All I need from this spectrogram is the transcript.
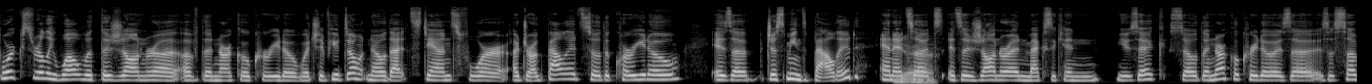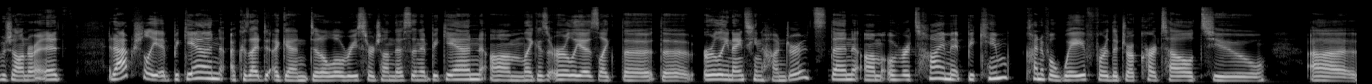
works really well with the genre of the narco corrido, which, if you don't know, that stands for a drug ballad. So the corrido is a just means ballad, and it's Yeah. a it's a genre in Mexican music. So the narco corrido is a is a subgenre, and it it actually it began because I again did a little research on this, and it began um like as early as like the the early 1900s. Then um over time it became kind of a way for the drug cartel to uh,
